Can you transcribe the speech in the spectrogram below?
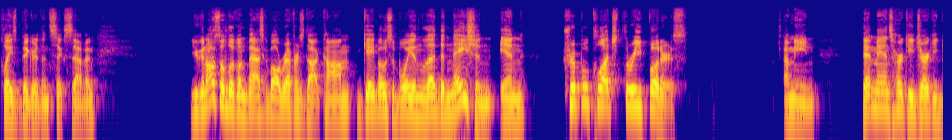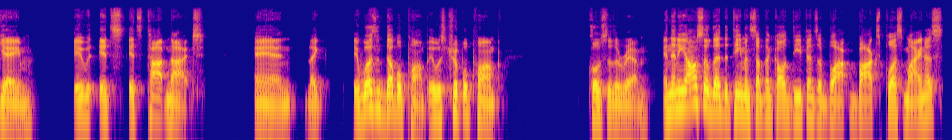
plays bigger than six seven. You can also look on basketballreference.com. Gabe Osabuohien led the nation in triple clutch three footers. I mean, that man's herky jerky game, it it's it's top notch. And like it wasn't double pump, it was triple pump close to the rim. And then he also led the team in something called defensive block, box plus minus.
